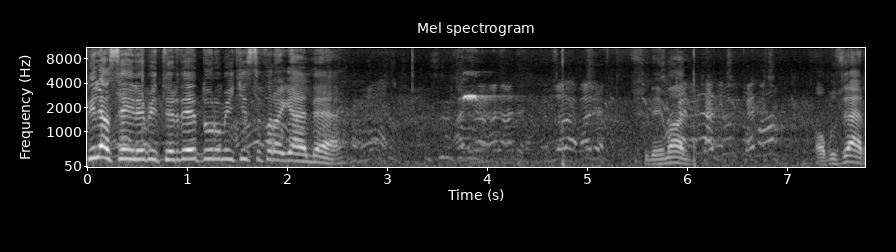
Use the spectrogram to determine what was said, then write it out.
plase ile bitirdi. Durum 2-0'a geldi. Süleyman. Abuzer.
